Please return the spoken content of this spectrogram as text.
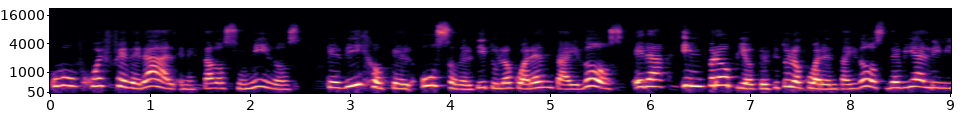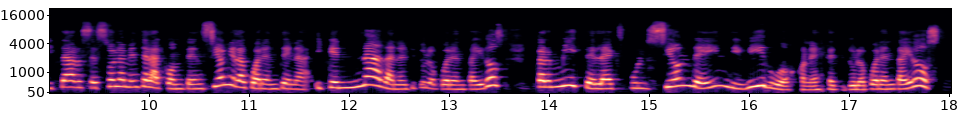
hubo un juez federal en Estados Unidos que dijo que el uso del título 42 era impropio, que el título 42 debía limitarse solamente a la contención y a la cuarentena y que nada en el título 42 permite la expulsión de individuos con este título 42.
